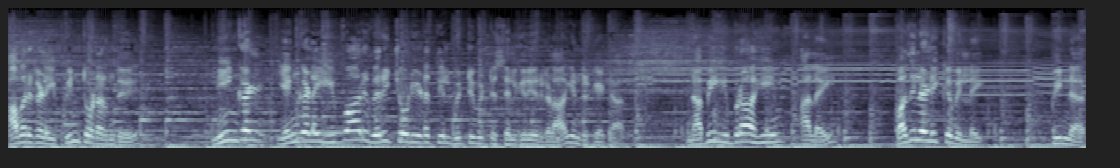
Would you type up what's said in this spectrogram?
அவர்களை பின்தொடர்ந்து நீங்கள் எங்களை இவ்வாறு வெறிச்சோடி இடத்தில் விட்டுவிட்டு செல்கிறீர்களா? என்று கேட்டார். நபி இப்ராஹிம் அலை பதிலளிக்கவில்லை. பின்னர்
